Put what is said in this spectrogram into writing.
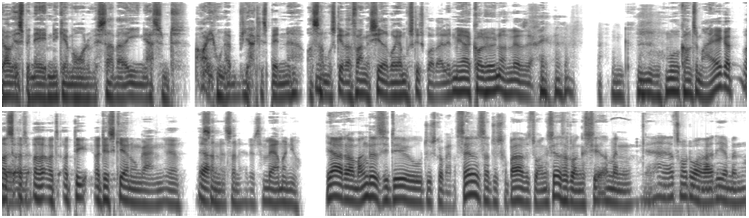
jogget spinaten igennem årene, hvis der har været en, jeg synes, øj, hun er virkelig spændende, og så mm. måske været for engageret, hvor jeg måske skulle have været lidt mere kold høner, os sige. hun må komme til mig, ikke? Og, og, og, og, og, det, og det sker nogle gange. Ja. Ja. Sådan, sådan er det. Så lærer man jo. Ja, der er mange, der siger, det er jo, du skal være dig selv, så du skal bare, hvis du er engageret, så er du engageret, men ja, jeg tror, du har ret i, at man,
